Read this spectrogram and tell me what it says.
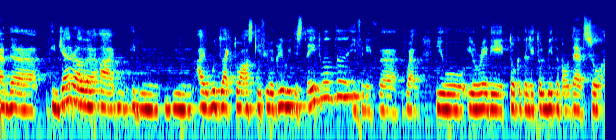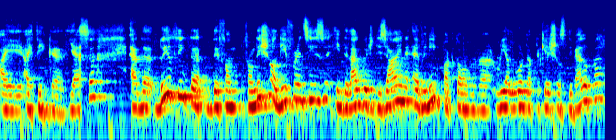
And uh, in general, uh, I, in, I, would like to ask if you agree with the statement, uh, even if, uh, well, you, you already talked a little bit about that. So I, I think uh, yes. And do you think that the foundational differences in the language design have an impact on real world applications development?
